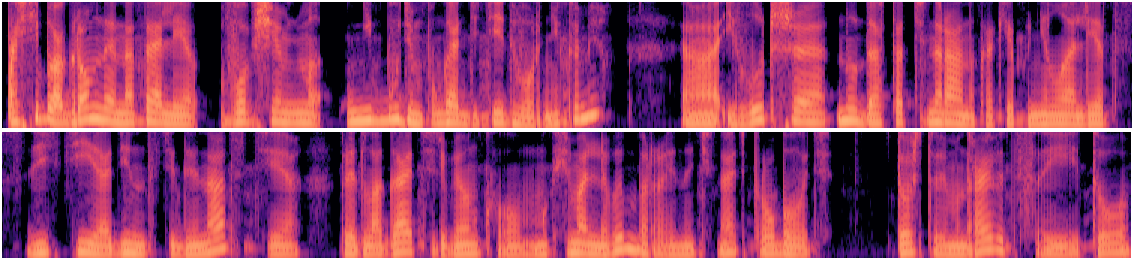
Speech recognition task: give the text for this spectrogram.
Спасибо огромное, Наталья. В общем, не будем пугать детей дворниками и лучше, ну, достаточно рано, как я поняла, лет с 10, 11, 12 предлагать ребенку максимальный выбор и начинать пробовать то, что ему нравится, и то,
